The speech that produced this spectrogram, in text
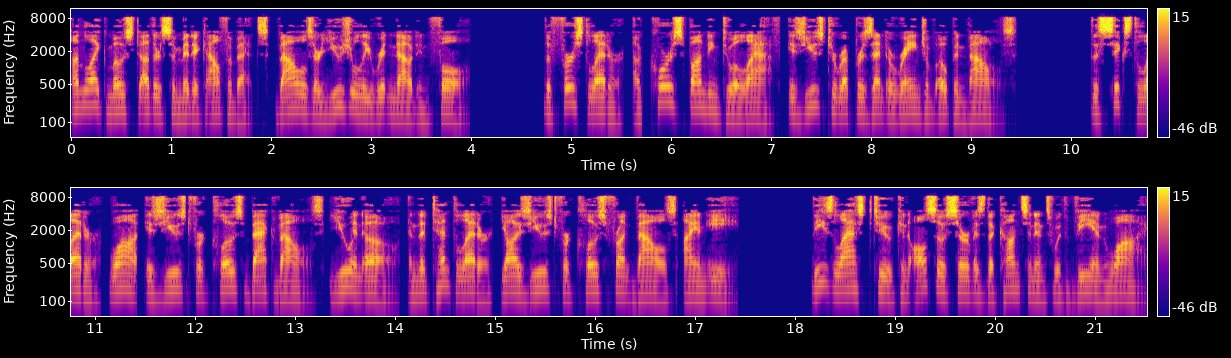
Unlike most other Semitic alphabets, vowels are usually written out in full. The first letter, a corresponding to aleph, is used to represent a range of open vowels. The sixth letter, wa, is used for close back vowels u and o, and the tenth letter, ya is used for close front vowels i and e. These last two can also serve as the consonants with v and y.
